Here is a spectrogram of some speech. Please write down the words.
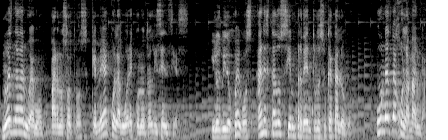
No es nada nuevo para nosotros que Mega colabore con otras licencias, y los videojuegos han estado siempre dentro de su catálogo. Un as bajo la manga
